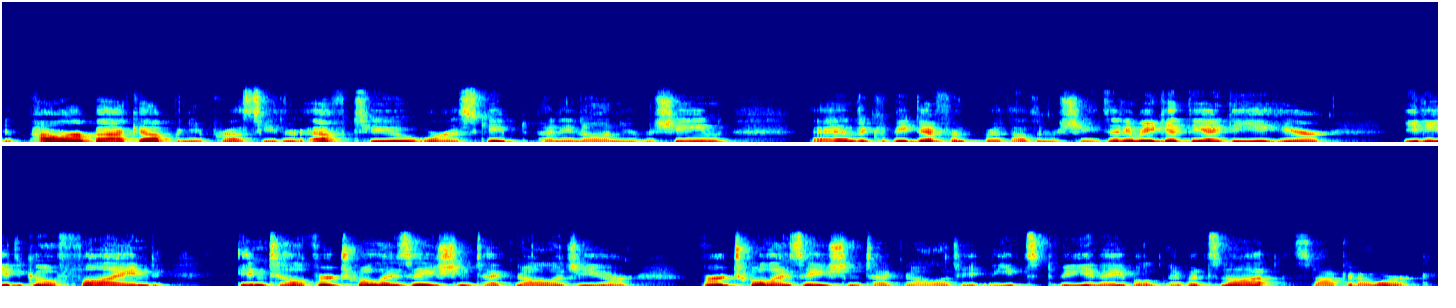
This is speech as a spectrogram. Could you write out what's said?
You power it back up and you press either F2 or escape depending on your machine. And it could be different with other machines. Anyway, get the idea here. You need to go find Intel virtualization technology or virtualization technology. It needs to be enabled. And if it's not, it's not going to work.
